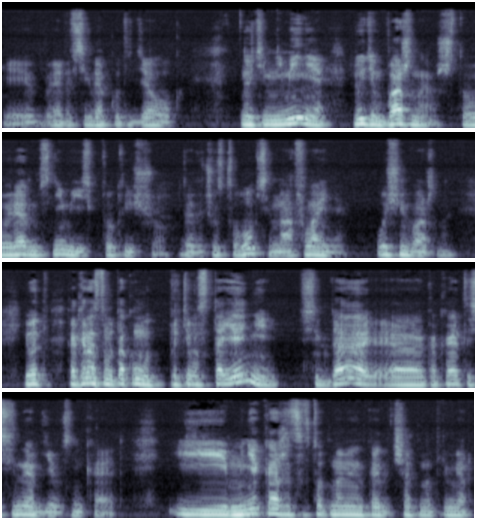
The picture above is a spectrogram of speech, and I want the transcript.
И это всегда какой-то диалог. Но, тем не менее, людям важно, что рядом с ними есть кто-то еще. Вот это чувство локти на офлайне очень важно. И вот как раз на вот таком вот противостоянии всегда э, какая-то синергия возникает. И мне кажется, в тот момент, когда человек, например,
